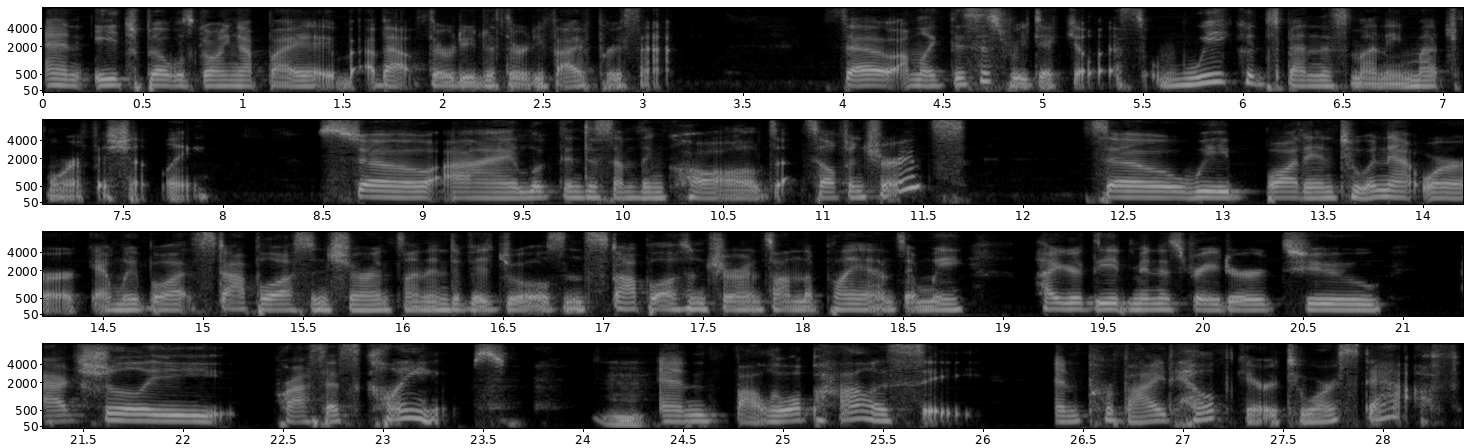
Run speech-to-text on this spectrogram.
and each bill was going up by about 30 to 35 percent. So I'm like, this is ridiculous. We could spend this money much more efficiently. So I looked into something called self insurance. So we bought into a network and we bought stop loss insurance on individuals and stop loss insurance on the plans. And we hired the administrator to actually process claims mm. and follow a policy and provide health care to our staff.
